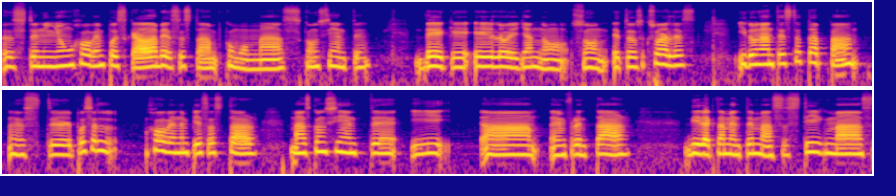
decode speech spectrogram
este niño, un joven, pues cada vez está como más consciente de que él o ella no son heterosexuales. Y durante esta etapa, este, pues el joven empieza a estar más consciente y a enfrentar directamente más estigmas,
